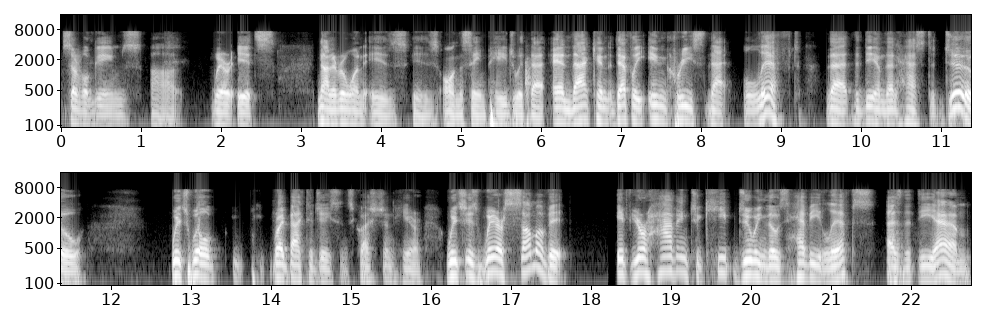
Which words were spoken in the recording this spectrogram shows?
several games uh, where it's not everyone is is on the same page with that, and that can definitely increase that lift that the DM then has to do, which will right back to Jason's question here, which is where some of it, if you're having to keep doing those heavy lifts as the DM,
